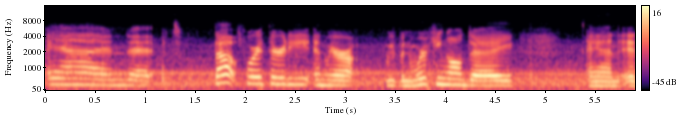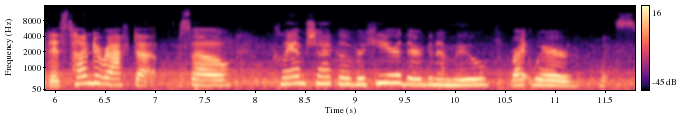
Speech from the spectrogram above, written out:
and it's about 4.30 and we're, we've been working all day and it is time to raft up. So clam shack over here, they're gonna move right where, what's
